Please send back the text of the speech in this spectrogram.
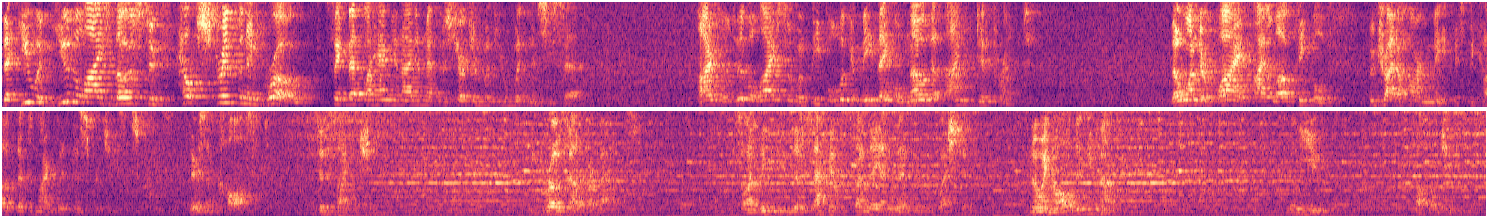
That you would utilize those to help strengthen and grow St. Bethlehem United Methodist Church, and with your witness, you said. I will live a life so when people look at me, they will know that I'm different. They'll wonder why I love people who try to harm me. It's because that's my witness for Jesus Christ. There's a cost to discipleship. It grows out of our vows. So I leave you this second Sunday in Lent with the question, knowing all that you know, will you follow Jesus?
